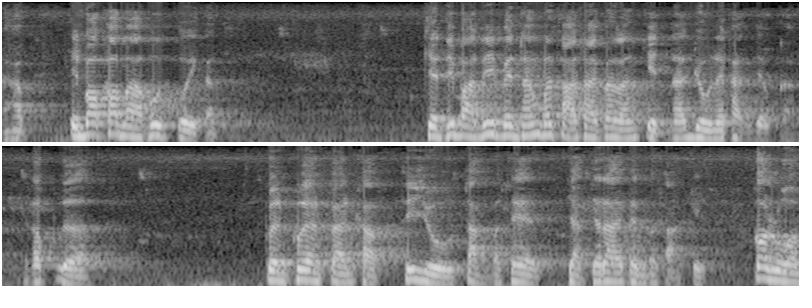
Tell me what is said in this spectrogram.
นะครับอินบ็อกเข้ามาพูดคุยกัน เกียรติบัตรนี่เป็นทั้งภาษาไทยภาษาอังกฤษนะอยู่ในแผ่นเดียวกันนะครับเพื่อเพื่อนเพื่อนแฟนคลับที่อยู่ต่างประเทศ อยากจะได้เป็นภาษาอังกฤษ ก็รวม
